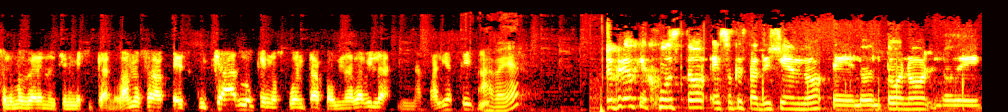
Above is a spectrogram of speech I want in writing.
solemos ver en el cine mexicano. Vamos a escuchar lo que nos cuenta Paulina Dávila y Natalia Telles. A ver. Yo creo que justo eso que estás diciendo, eh, lo del tono, lo de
